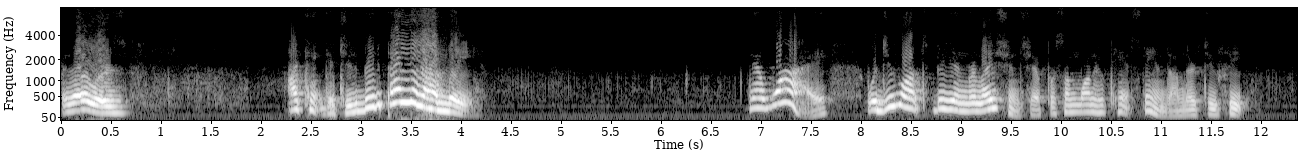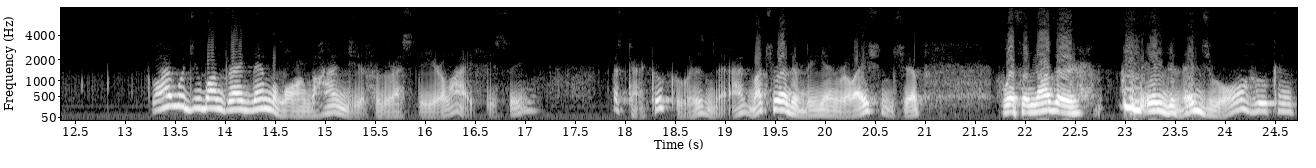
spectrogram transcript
in other words, I can't get you to be dependent on me. Now, why would you want to be in relationship with someone who can't stand on their two feet? Why would you want to drag them along behind you for the rest of your life, you see? That's kind of cuckoo, isn't it? I'd much rather be in relationship with another individual who can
